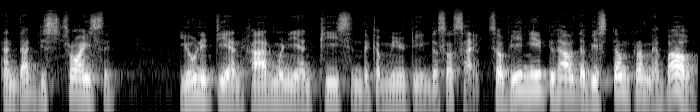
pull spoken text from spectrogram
And that destroys unity and harmony and peace in the community, in the society. So we need to have the wisdom from above.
